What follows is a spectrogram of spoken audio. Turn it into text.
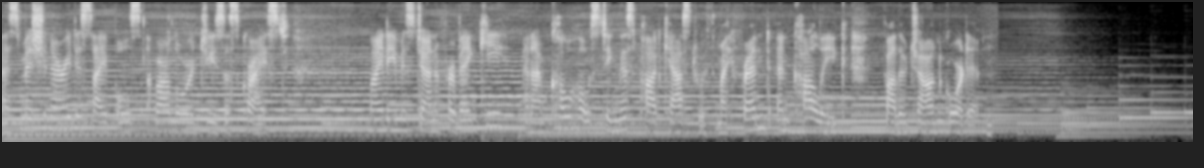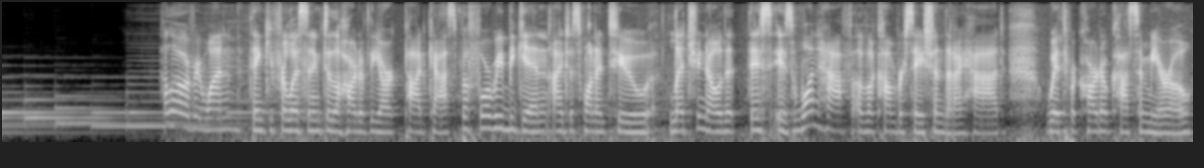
as missionary disciples of our Lord Jesus Christ. My name is Jennifer Benke, and I'm co hosting this podcast with my friend and colleague, Father John Gordon. Everyone. Thank you for listening to the Heart of the Ark podcast. Before we begin, I just wanted to let you know that this is one half of a conversation that I had with Ricardo Casimiro,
